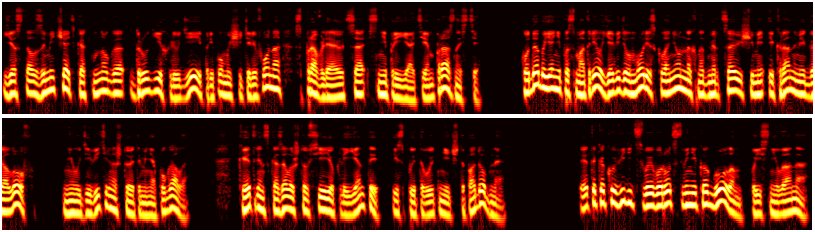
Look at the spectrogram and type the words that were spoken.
я стал замечать, как много других людей при помощи телефона справляются с неприятием праздности. Куда бы я ни посмотрел, я видел море склоненных над мерцающими экранами голов. Неудивительно, что это меня пугало. Кэтрин сказала, что все ее клиенты испытывают нечто подобное. «Это как увидеть своего родственника голым», — пояснила она.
